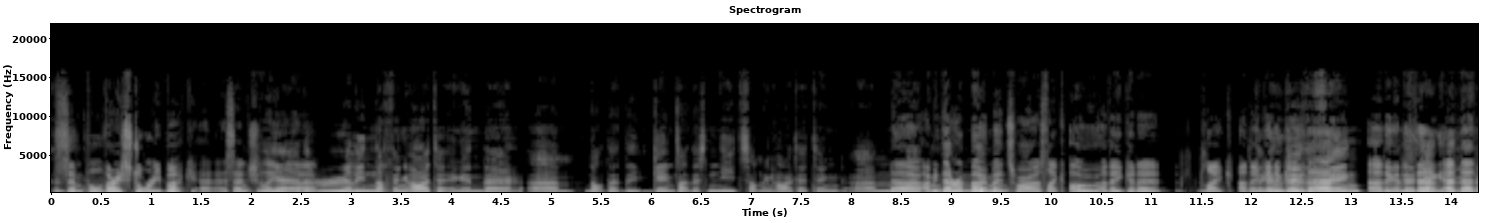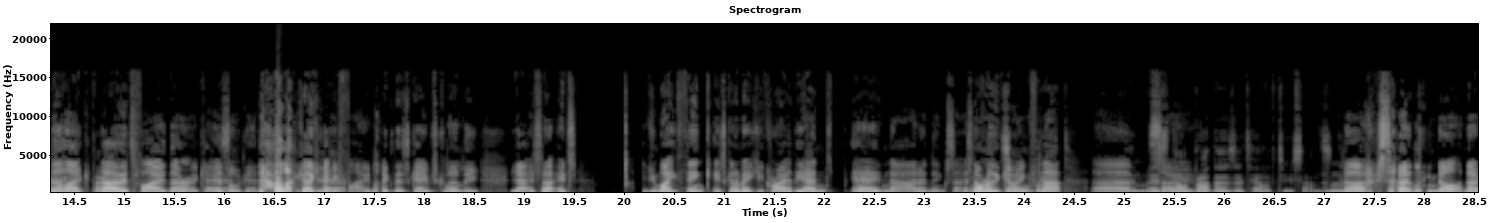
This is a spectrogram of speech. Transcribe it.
it- simple, very storybook essentially. Yeah, there's Um, really nothing hard hitting in there. Um, not that the games like this need something hard hitting. Um, no, I mean there are moments where I was like, "Oh, are they gonna like? Are, they, they gonna, gonna go do the there? thing? Are they gonna And do they thing?" do And the then they're like, "No, yeah. it's fine. They're okay. It's Yeah. all good." I'm like, "Okay, Yeah. fine." Like this game's clearly, yeah, it's not. It's you might think it's gonna make you cry at the end. Eh, nah, I don't think so. It's not really It's going for good. that. Um, it's so- not Brothers: A Tale of Two Sons. No, certainly not. No.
